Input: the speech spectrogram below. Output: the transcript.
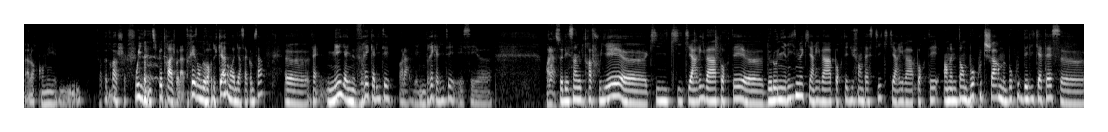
alors qu'on est, C'est un peu trash. oui, un petit peu trash, voilà, très en dehors du cadre, on va dire ça comme ça. Euh, enfin, mais il y a une vraie qualité, voilà, il y a une vraie qualité, et c'est, euh, voilà, ce dessin ultra fouillé euh, qui, qui, arrive à apporter euh, de l'onirisme, qui arrive à apporter du fantastique, qui arrive à apporter en même temps beaucoup de charme, beaucoup de délicatesse, euh,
